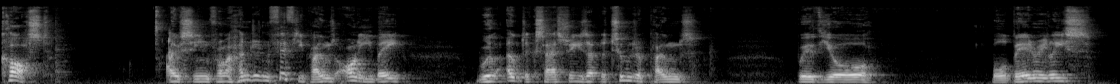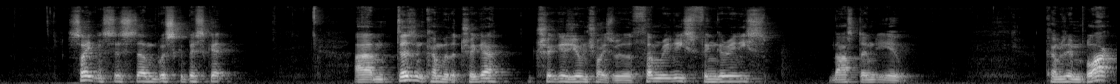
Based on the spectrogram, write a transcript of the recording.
Cost. I've seen from £150 on eBay without accessories up to £200 with your ball bearing release, sighting system, whisker biscuit. Um, doesn't come with a trigger. Trigger's your own choice with a thumb release, finger release. That's down to you. Comes in black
